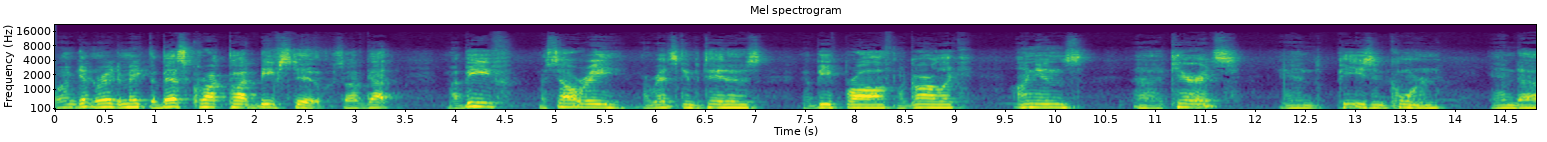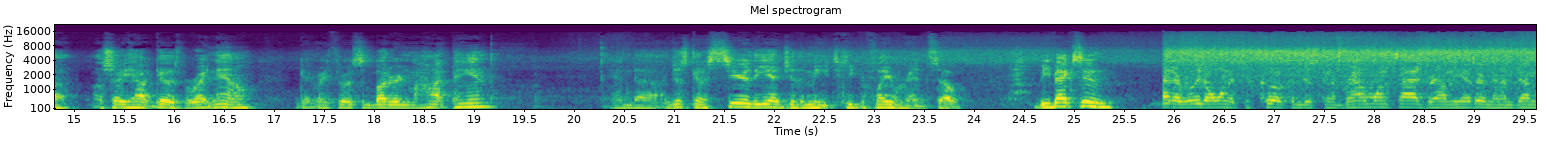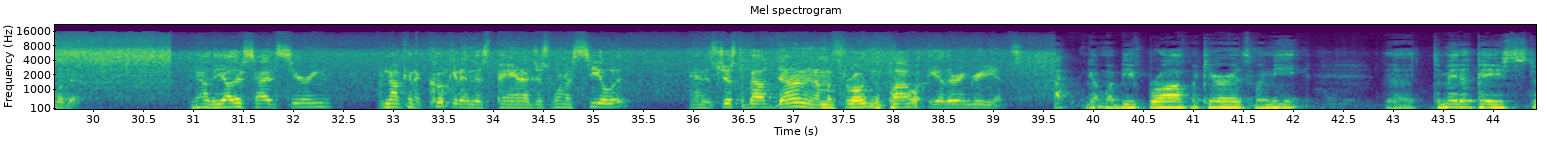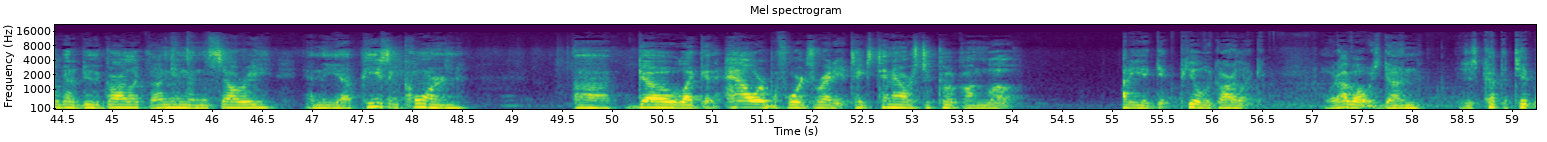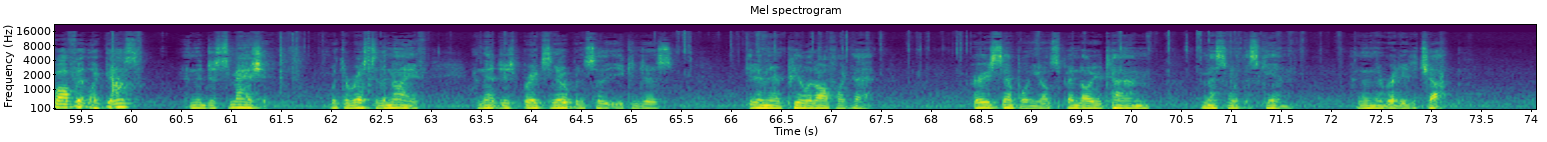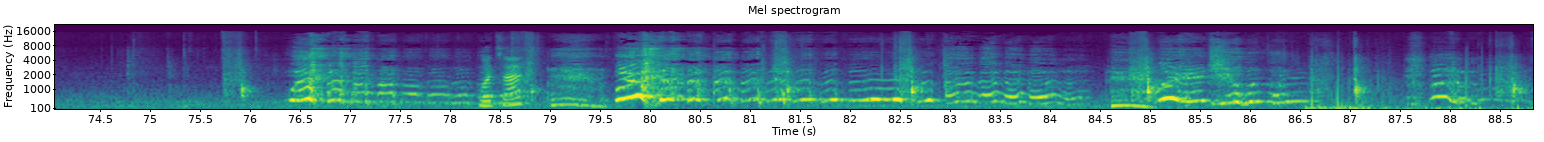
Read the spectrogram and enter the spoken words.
Well, I'm getting ready to make the best crock pot beef stew. So I've got my beef, my celery, my red skin potatoes, my beef broth, my garlic, onions, uh, carrots, and peas and corn. And uh, I'll show you how it goes. But right now, I'm getting ready to throw some butter in my hot pan. And uh, I'm just going to sear the edge of the meat to keep the flavor in. So be back soon. I really don't want it to cook. I'm just going to brown one side, brown the other, and then I'm done with it. Now the other side's searing. I'm not going to cook it in this pan. I just want to seal it. And it's just about done, and I'm going to throw it in the pot with the other ingredients. Got my beef broth, my carrots, my meat, the tomato paste. Still got to do the garlic, the onion, and the celery. And the uh, peas and corn uh, go like an hour before it's ready. It takes 10 hours to cook on low. How do you get peel the garlic? What I've always done is just cut the tip off it like this and then just smash it with the rest of the knife and that just breaks it open so that you can just get in there and peel it off like that. Very simple. You don't spend all your time messing with the skin and then they're ready to chop. What's that?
